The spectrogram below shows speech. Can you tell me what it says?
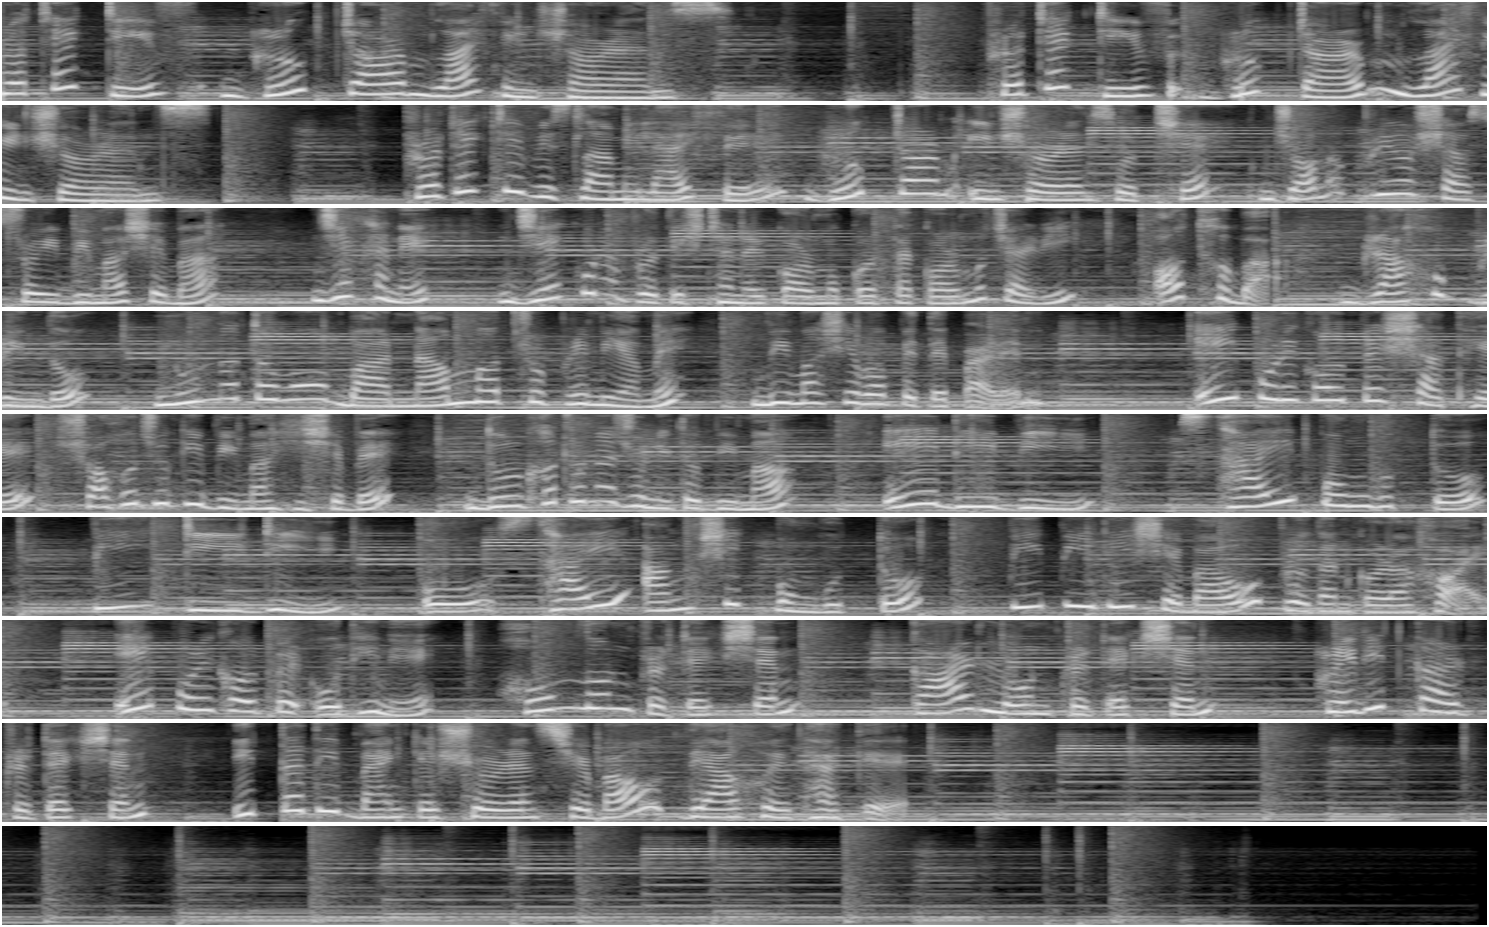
Protective group term life insurance protective group term life insurance protective Islami লাইফে group term insurance হচ্ছে জনপ্রিয় সাশ্রয়ী বীমা সেবা, যেখানে যে কোনো প্রতিষ্ঠানের কর্মকর্তা কর্মচারী অথবা গ্রাহকবৃন্দ ন্যূনতম বা নামমাত্র প্রিমিয়ামে বীমা সেবা পেতে পারেন। এই পরিকল্পের সাথে সহযোগী বীমা হিসেবে দুর্ঘটনাজনিত বীমা এডিবি স্থায়ী পঙ্গুত্ব পিটিডি ও স্থায়ী আংশিক পঙ্গুত্ব পিপিডি সেবাও প্রদান করা হয়। এই পরিকল্পের অধীনে home loan protection, car loan protection, credit card protection ইত্যাদি ব্যাংক অ্যাসুরেন্স সেবাও দেওয়া হয়ে থাকে।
